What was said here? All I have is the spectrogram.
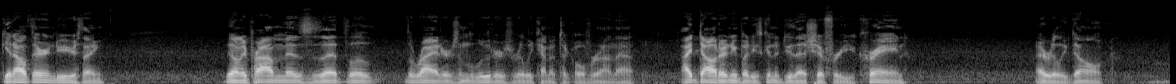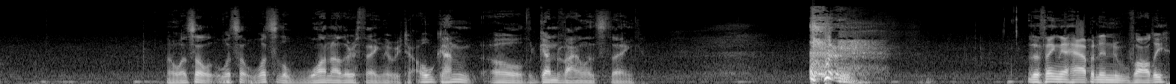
Get out there and do your thing. The only problem is that the the rioters and the looters really kind of took over on that. I doubt anybody's going to do that shit for Ukraine. I really don't. What's the what's the what's the one other thing that we talk? Oh, gun. Oh, the gun violence thing. the thing that happened in Uvalde.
